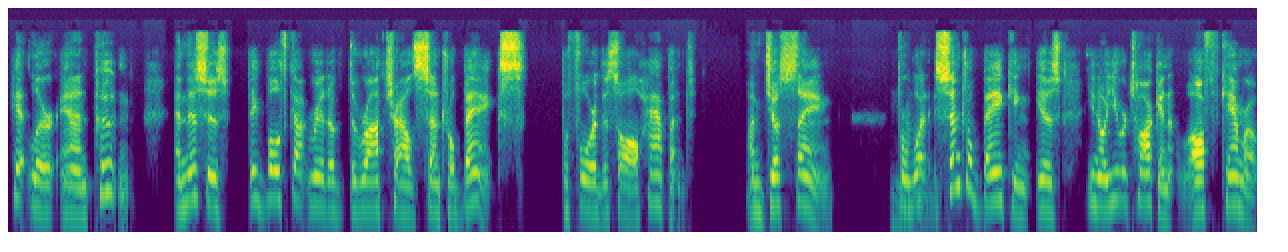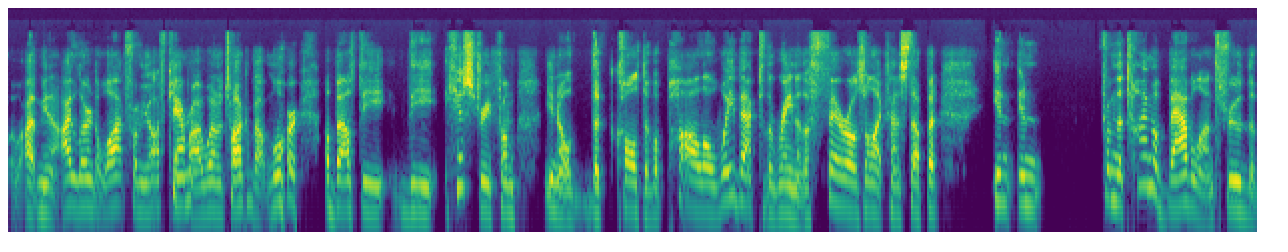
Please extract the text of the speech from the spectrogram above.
hitler and putin. And this is they both got rid of the rothschild central banks before this all happened. I'm just saying. For what mm. central banking is you know you were talking off camera. I mean i learned a lot from you off camera. I want to talk about more about the the history from you know the cult of apollo way back to the reign of the pharaohs and all that kind of stuff. But in in from the time of babylon through the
